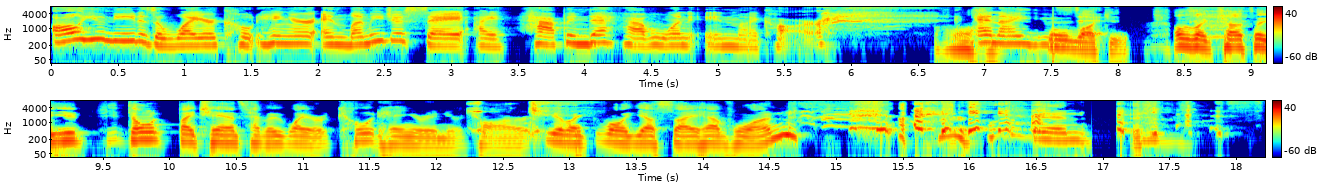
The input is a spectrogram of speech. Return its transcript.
All you need is a wire coat hanger, and let me just say, I happen to have one in my car. Oh, and I used so lucky. It. I was like, Tessa, you, you don't by chance have a wire coat hanger in your car. You're like, well, yes, I have one. win. Yes.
